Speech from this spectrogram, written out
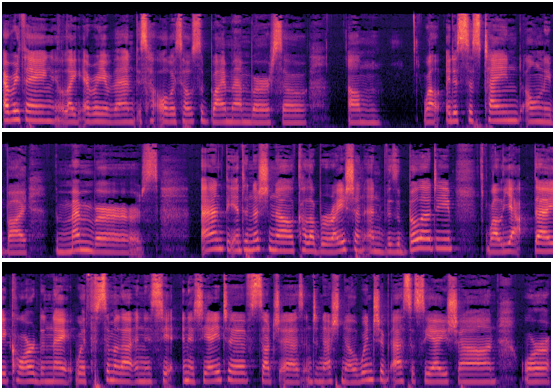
everything, like every event, is always hosted by a member. So, um, well, it is sustained only by the members and the international collaboration and visibility. Well, yeah, they coordinate with similar initi- initiatives such as International Windship Association or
